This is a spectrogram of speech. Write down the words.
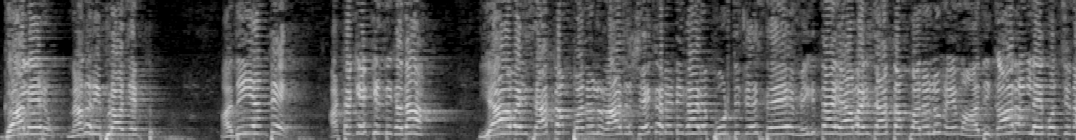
గాలేరు నగరి ప్రాజెక్టు. అది అంతే. అటకెక్కింది కదా. యాభై శాతం పనులు రాజశేఖర రెడ్డి గారే పూర్తి చేస్తే మిగతా యాభై శాతం పనులు మేము అధికారం లేకొచ్చిన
